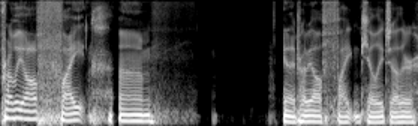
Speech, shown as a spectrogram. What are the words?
probably all fight. Um, yeah, they probably all fight and kill each other.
